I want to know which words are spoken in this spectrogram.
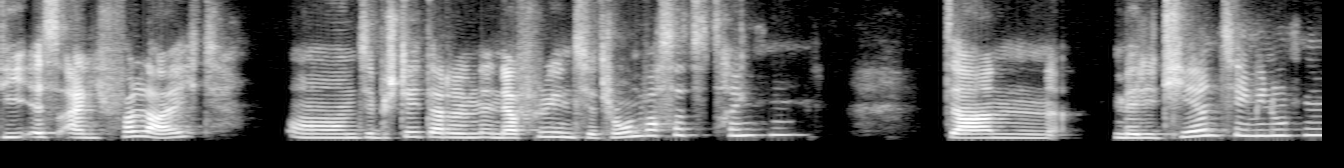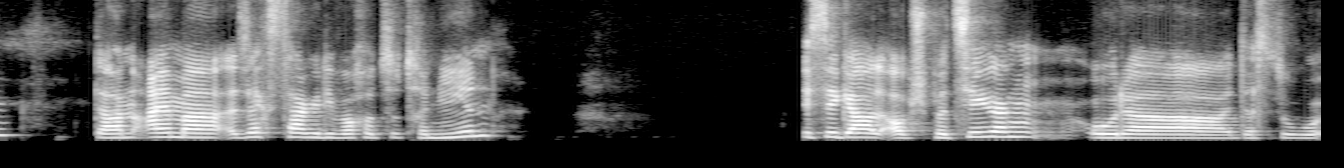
die ist eigentlich voll leicht Und sie besteht darin, in der Früh 'n Zitronenwasser zu trinken, dann meditieren 10 Minuten, dann einmal 6 Tage die Woche zu trainieren. Ist egal, ob Spaziergang oder dass du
